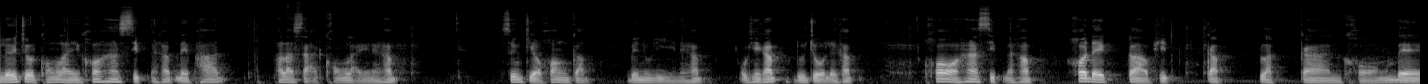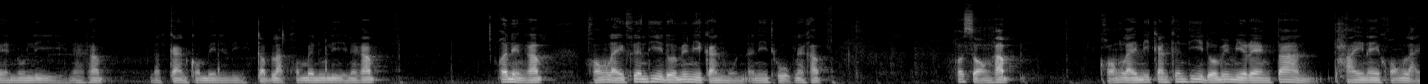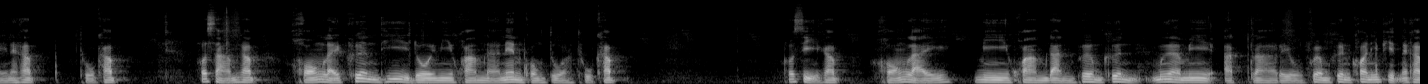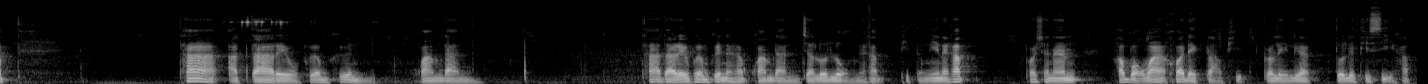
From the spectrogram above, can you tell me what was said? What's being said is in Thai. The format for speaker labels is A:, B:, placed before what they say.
A: ฉลยโจทย์ของไหลข้อ 50 นะครับ ในพาร์ทพารศาสตร์ของไหลนะครับ ซึ่งเกี่ยวข้องกับเบนูลีนะครับ โอเคครับ ดูโจทย์เลยครับ ข้อ 50 นะครับ ข้อใดกล่าวผิดกับหลักการของเบนูลีนะครับ หลักการของเบนูลีกับหลักของเบนูลีนะครับ ข้อหนึ่งครับ ของไหลเคลื่อนที่โดยไม่มีการหมุน อันนี้ถูกนะครับ ข้อ 2 ครับ ของไหลมีการเคลื่อนที่โดยไม่มีแรงต้านภายในของไหลนะครับ ถูกครับ ข้อ 3 ครับ ของไหลเคลื่อนที่โดยมีความหนาแน่นคงตัวถูกครับ ข้อ 4 ครับ ของไหลมีความดันเพิ่มขึ้น เมื่อมีอัตราเร็วเพิ่มขึ้นข้อนี้ผิดนะครับ ถ้าอัตราเร็วเพิ่มขึ้น ความดัน ถ้าอัตราเร็วเพิ่มขึ้นนะครับ ความดันจะลดลงนะครับ ผิดตรงนี้นะครับ เพราะฉะนั้นเขาบอกว่าข้อใดกล่าวผิดก็เลยเลือกตัวเลือกที่ 4 ครับ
